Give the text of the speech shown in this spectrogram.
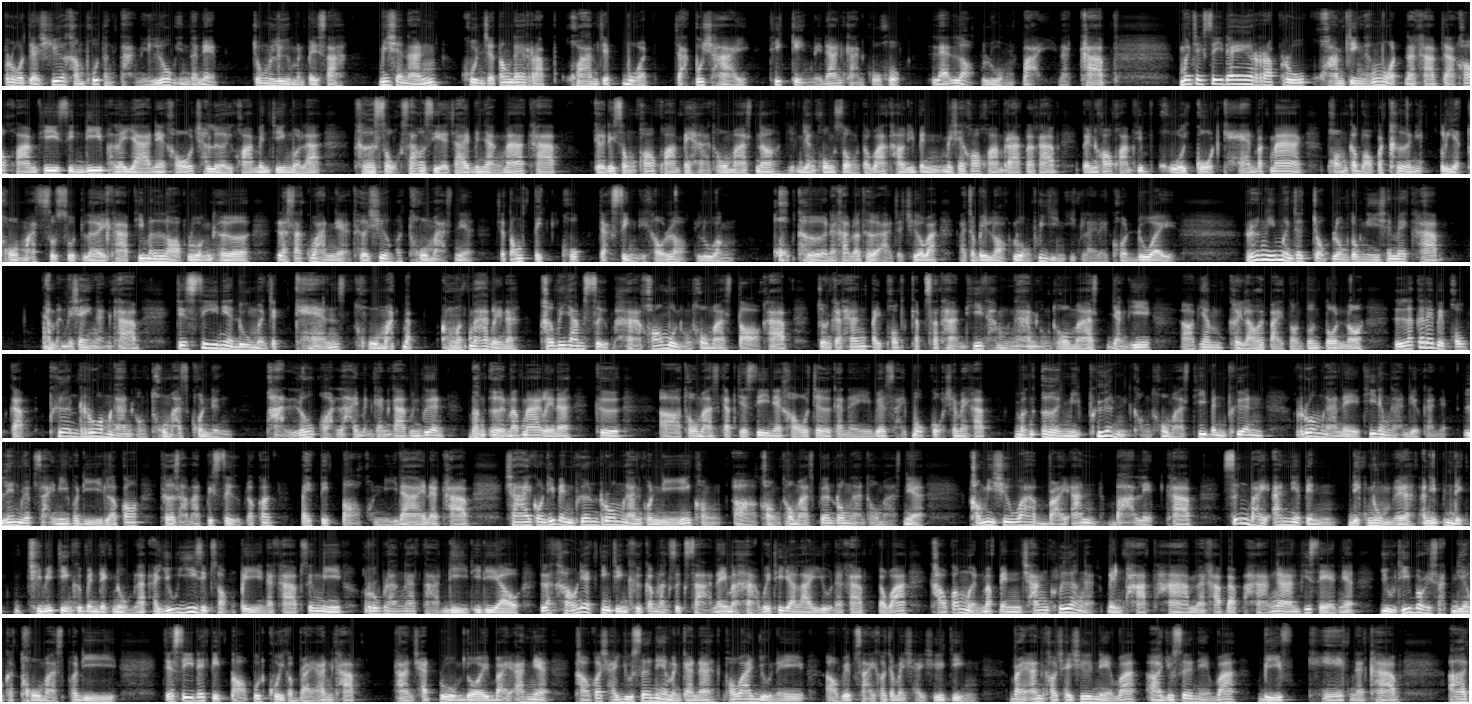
โปรดอย่าเชื่อคำพูดต่างๆ ในโลกอินเทอร์เน็ต จงลืมมันไปซะ มิฉะนั้นคุณจะต้องได้รับความเจ็บปวด จากผู้ชายที่เก่งในด้านการโกหก และหลอกลวงไปนะครับ เมื่อเจสซี่ได้รับรู้ความจริงทั้งหมดนะครับ จากข้อความที่ซินดี้ภรรยาเนี่ยเขาเฉลยความเป็นจริงหมดละ เธอโศกเศร้าเสียใจเป็นอย่างมากครับ เธอได้ส่งข้อความไปหาโทมัสเนาะยังคงส่งแต่ว่าคราวนี้เป็นไม่ใช่ข้อความรักแล้วครับ เป็นข้อความที่โหโกรธแค้นมากๆ พร้อมกับบอกว่าเธอนี่เกลียดโทมัสสุดๆเลยครับ ที่มันหลอกลวงเธอ และสักวันเนี่ยเธอเชื่อว่าโทมัสเนี่ยจะต้องติดคุกจากสิ่งที่เขาหลอกลวงเธอนะครับ แล้วเธออาจจะเชื่อว่าอาจจะไปหลอกลวงผู้หญิงอีกหลาย ๆ คนด้วย เรื่องนี้เหมือนจะจบลงตรงนี้ใช่ไหมครับแต่มันไม่ใช่อย่างนั้นครับ เจสซี่เนี่ยดูเหมือนจะแค้นโทมัสแบบ เอามากๆเลยนะ เธอพยายามสืบหาข้อมูลของโทมัสต่อครับ จนกระทั่งไปพบกับสถานที่ทำงานของโทมัส อย่างที่พี่ยมเคยเล่าให้ไปตอนต้นๆเนาะแล้วก็ได้ไปพบกับเพื่อนร่วมงานของโทมัสคนหนึ่งผ่านโลกออนไลน์เหมือนกันครับเพื่อนๆบังเอิญมากๆเลยนะ คือโทมัสกับเจสซี่เนี่ยเขาเจอกันในเว็บไซต์ Pogo ใช่ไหมครับ บังเอิญมีเพื่อนของโทมัสที่เป็นเพื่อนร่วมงานในที่ทำงานเดียวกันเนี่ยเล่นเว็บไซต์นี้พอดี แล้วก็เธอสามารถไปสืบแล้วก็ไปติดต่อคนนี้ได้นะครับ ชายคนที่เป็นเพื่อนร่วมงานคนนี้ของเอ่อของโทมัสเพื่อนร่วมงานโทมัสเนี่ย เขามีชื่อว่าไบรอันบาร์เร็ตต์ครับ ซึ่งไบรอันเนี่ยเป็นเด็กหนุ่มเลยนะ อันนี้เป็นเด็กชีวิตจริงคือเป็นเด็กหนุ่มและอายุ 22 ปีนะครับ ซึ่งมีรูปร่างหน้าตาดีทีเดียว และเขาเนี่ยจริง ๆ คือกำลังศึกษาในมหาวิทยาลัยอยู่นะครับ แต่ว่าเขาก็เหมือนมาเป็นช่างเครื่องอะ เป็นพาร์ทไทม์นะครับ แบบหางานพิเศษเนี่ยอยู่ที่บริษัทเดียวกับโทมัสพอดี เจสซี่ได้ติดต่อพูดคุยกับไบรอันครับผ่าน chat room โดยไบรอันเนี่ยเขาก็ใช้ user name เหมือนกันนะ เพราะว่าอยู่ในเว็บไซต์เขาจะไม่ใช้ชื่อจริง ไบรอันเขาใช้ชื่อ name ว่าอ่า user name ว่า beef cake นะครับ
